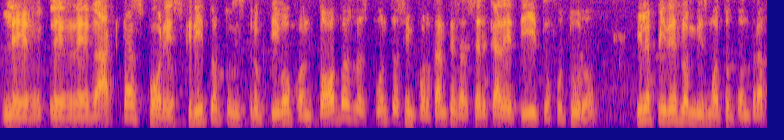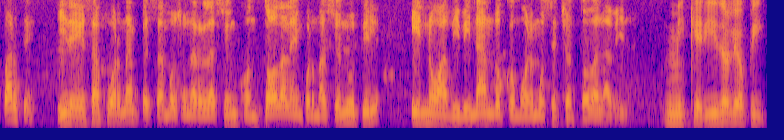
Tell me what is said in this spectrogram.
le, le, redactas por escrito tu instructivo con todos los puntos importantes acerca de ti y tu futuro y le pides lo mismo a tu contraparte. Y de esa forma empezamos una relación con toda la información útil y no adivinando como hemos hecho toda la vida. Mi querido Leopi,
